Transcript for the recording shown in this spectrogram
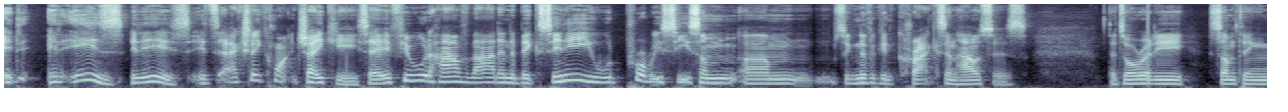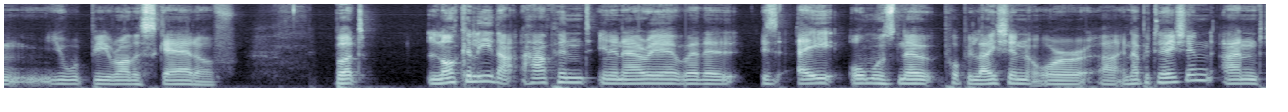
It it is it is it's actually quite shaky. So if you would have that in a big city, you would probably see some um, significant cracks in houses. That's already something you would be rather scared of. But luckily, that happened in an area where there is a almost no population or uh, inhabitation, and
